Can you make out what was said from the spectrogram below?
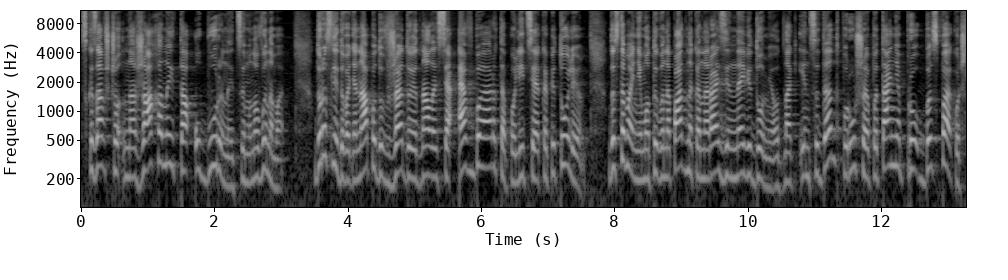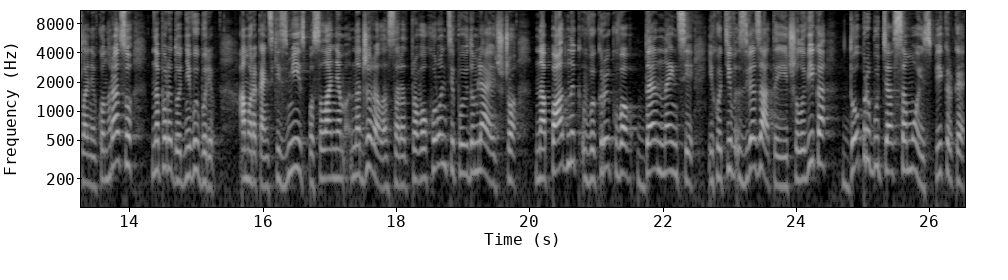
сказав, що нажаханий та обурений цими новинами. До розслідування нападу вже доєдналися ФБР та поліція Капітолію. Достеменні мотиви нападника наразі невідомі. Однак інцидент порушує питання про безпеку членів конгресу напередодні виборів. Американські змі з посиланням на джерела серед правоохоронців повідомляють, що нападник викрикував «Де Ненсі» і хотів зв'язати її чоловіка до прибуття самої спікерки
